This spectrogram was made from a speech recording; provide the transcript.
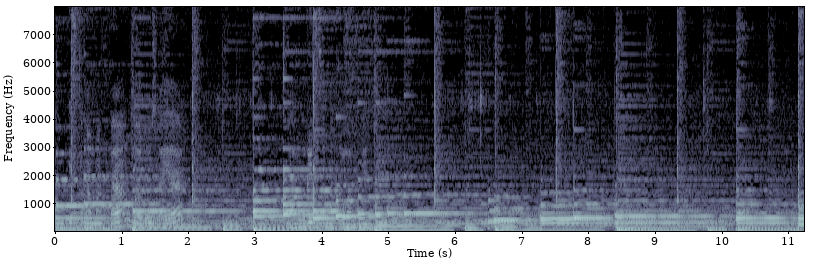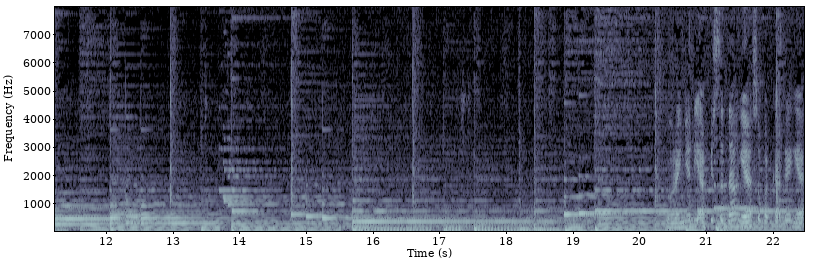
Nanti setengah matang baru saya balurin sama telurnya. Gorengnya di api sedang ya sobat kadeng ya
